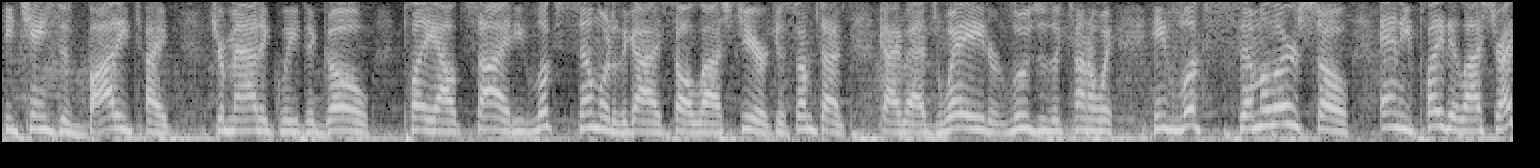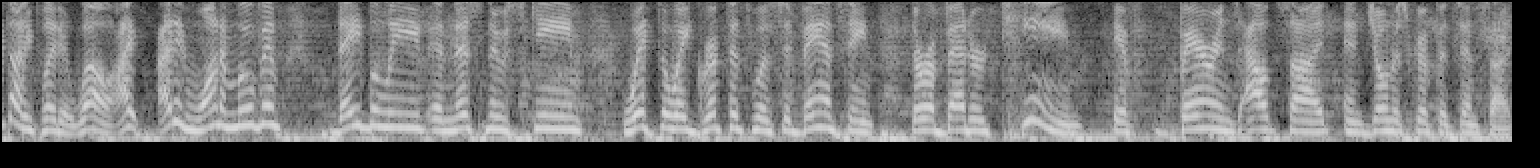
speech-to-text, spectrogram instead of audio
he changed his body type dramatically to go play outside. He looks similar to the guy I saw last year because sometimes guy adds weight or loses a ton of weight. He looks similar. So and he played it last year. I thought he played it well. I I didn't want to move him. They believe in this new scheme with the way Griffith was advancing. They're a better team if Baron's outside and Jonas Griffith's inside.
